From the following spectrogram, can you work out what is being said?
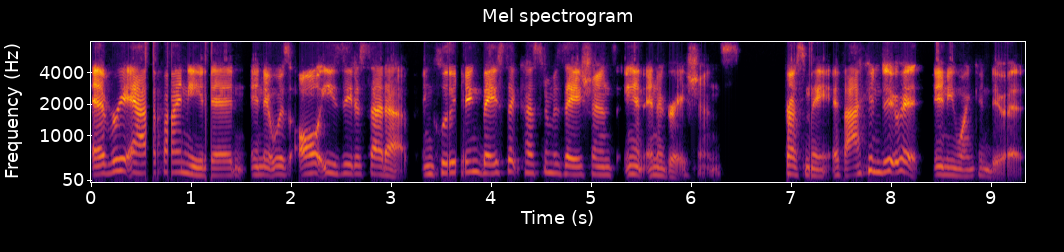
every app I needed, and it was all easy to set up, including basic customizations and integrations. Trust me, if I can do it, anyone can do it.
